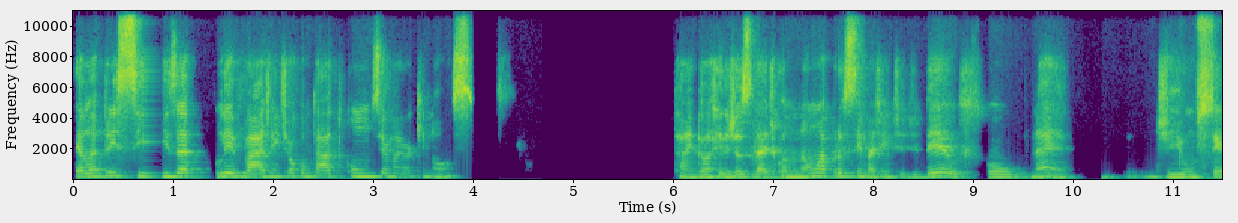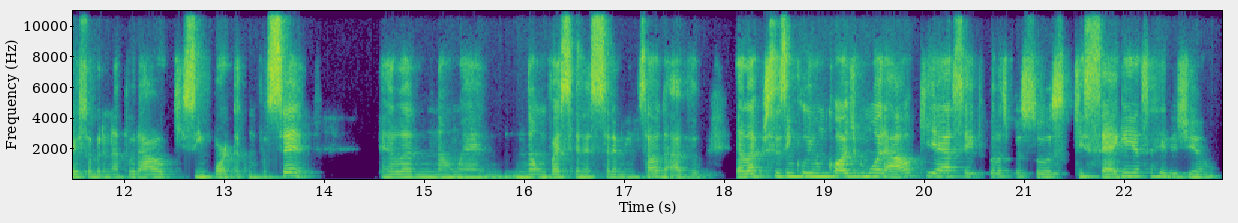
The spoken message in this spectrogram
ela precisa levar a gente ao contato com um ser maior que nós. Tá, então a religiosidade, quando não aproxima a gente de Deus, ou, né, de um ser sobrenatural que se importa com você, ela não é, não vai ser necessariamente saudável. Ela precisa incluir um código moral que é aceito pelas pessoas que seguem essa religião,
